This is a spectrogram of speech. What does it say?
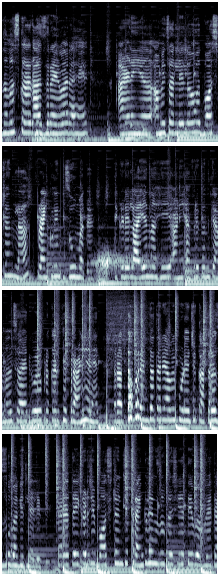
नमस्कार आज रविवार आहे। आणि आम्ही चाललेलो आहोत बॉस्टनला फ्रँकलिन झू मध्ये तिकडे लायन आहे आणि आफ्रिकन कॅमल्स आहेत. वेगवेगळ्या प्रकारचे प्राणी आहेत. तर आतापर्यंत तरी आम्ही पुण्याची कात्रज झू बघितलेली. तर आता इकडची बॉस्टनची फ्रँकलिन झू कशी आहे ते बघूया.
